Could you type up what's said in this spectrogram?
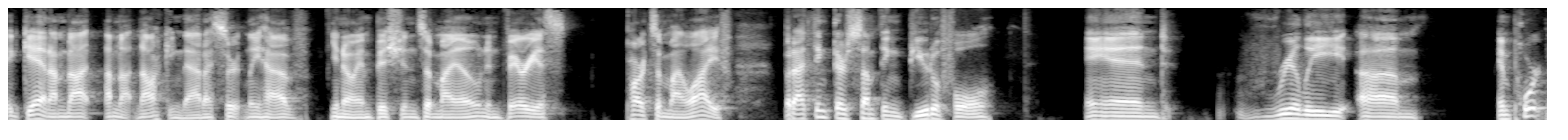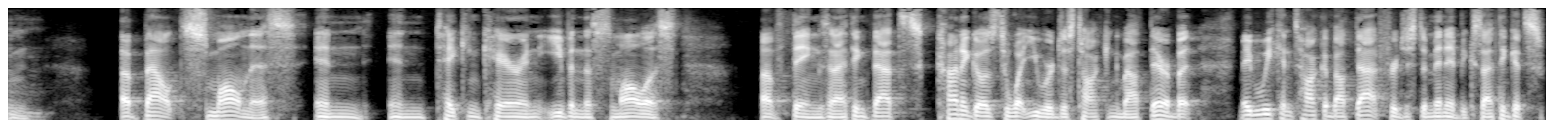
again, I'm not I'm not knocking that. I certainly have, you know, ambitions of my own in various parts of my life, but I think there's something beautiful and really um, important mm. about smallness and in taking care in even the smallest of things. And I think that's kind of goes to what you were just talking about there. But maybe we can talk about that for just a minute because I think it's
